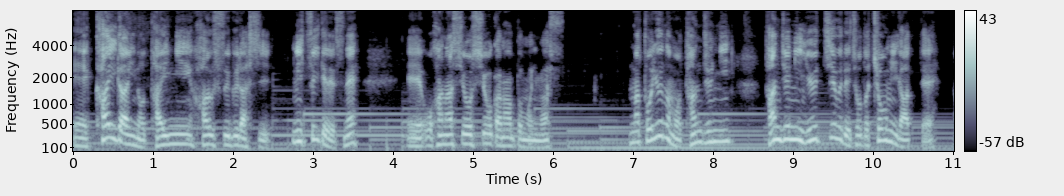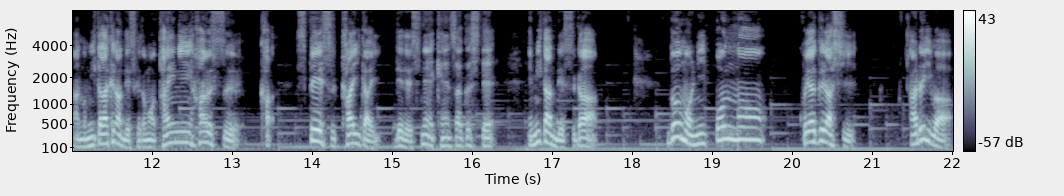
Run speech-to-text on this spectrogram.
えー、海外のタイニーハウス暮らしについてですね、えー、お話をしようかなと思います。まあ、というのも単純に、単純に YouTube でちょっと興味があってあの見ただけなんですけども、タイニーハウスかスペース海外でですね、検索してみたんですが、どうも日本の小屋暮らし、あるいは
